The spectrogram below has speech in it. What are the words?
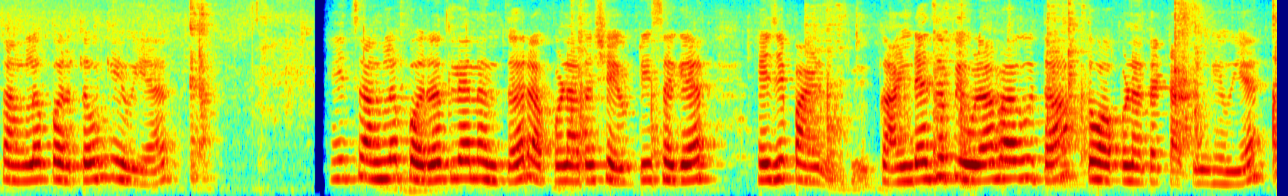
चांगलं परतवून घेऊयात. हे चांगलं परतल्यानंतर आपण आता शेवटी सगळ्यात हे जे पा कांड्याचा पिवळा भाग होता तो आपण आता टाकून घेऊयात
